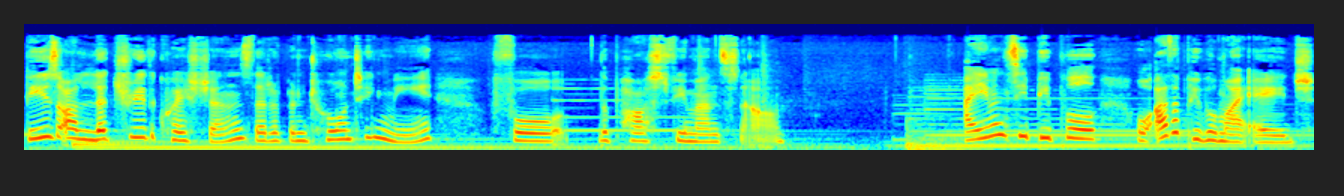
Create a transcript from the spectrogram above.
These are literally the questions that have been taunting me for the past few months now. I even see people or other people my age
